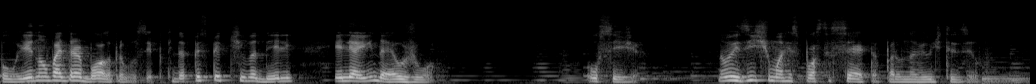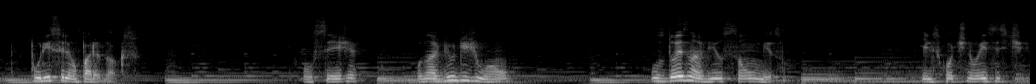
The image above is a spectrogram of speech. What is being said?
bom, ele não vai dar bola para você, porque da perspectiva dele, ele ainda é o João. Ou seja, não existe uma resposta certa para o navio de Teseu. Por isso ele é um paradoxo. Ou seja, o navio de João, os dois navios são o mesmo. Eles continuam a existir.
